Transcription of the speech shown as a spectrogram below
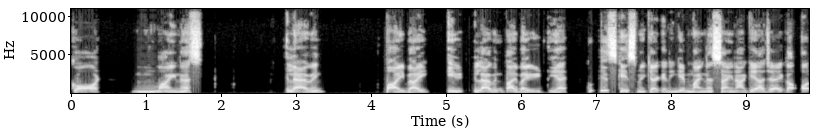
cot minus eleven pi by eight eleven pi by eight दिया है तो इस केस में क्या करेंगे? माइनस साइन आगे आ जाएगा और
